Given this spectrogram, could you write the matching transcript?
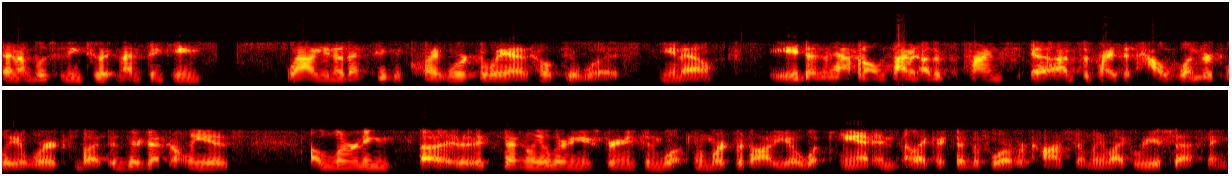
and I'm listening to it, and I'm thinking, wow, you know, that didn't quite work the way I had hoped it would. You know, it doesn't happen all the time, and other times uh, I'm surprised at how wonderfully it works. But there definitely is a learning. Uh, it's definitely a learning experience in what can work with audio, what can't, and like I said before, we're constantly like reassessing.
